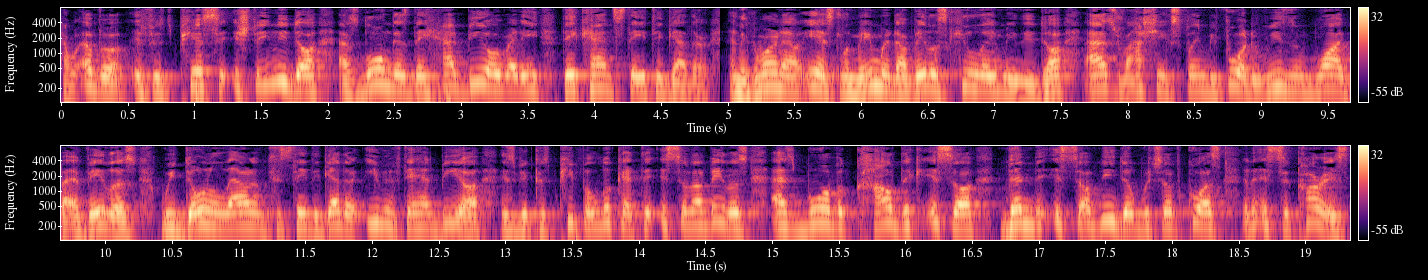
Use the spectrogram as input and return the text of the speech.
However, if it's pierce ishtu nida, as long as they had bia already, they can't stay together. And the Gemara now asks, as Rashi explained before, the reason why by Avelis we don't allow them to stay together, even if they had bia, is because people look at the Issa of As more of a Kaldik Issa than the Issa of Nida, which is of course an Issa Karis.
